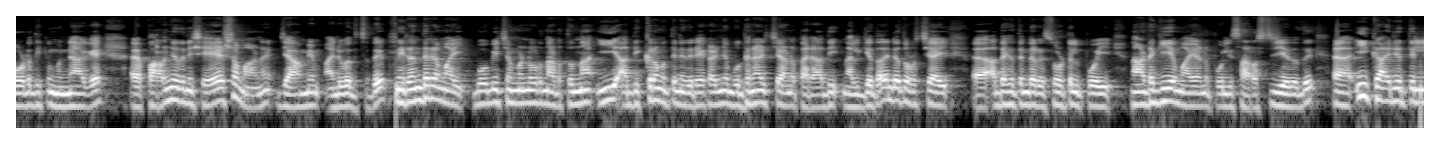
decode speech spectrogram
കോടതിക്ക് മുന്നാകെ പറഞ്ഞതിന് ശേഷമാണ് ജാമ്യം അനുവദിച്ചത്. നിരന്തരമായി ബോബി ചെമ്മണ്ണൂർ നടത്തുന്ന ഈ അതിക്രമത്തിനെതിരെ കഴിഞ്ഞ ബുധനാഴ്ചയാണ് പരാതി നൽകിയത്. അതിന്റെ തുടർച്ചയായി അദ്ദേഹത്തിന്റെ റിസോർട്ടിൽ പോയി നാടകീയമായാണ് പോലീസ് അറസ്റ്റ് ചെയ്തത്. ഈ കാര്യത്തിൽ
